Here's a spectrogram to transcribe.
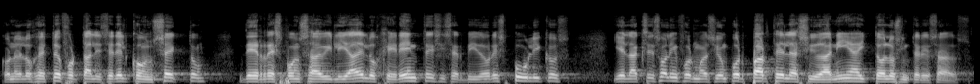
con el objeto de fortalecer el concepto de responsabilidad de los gerentes y servidores públicos y el acceso a la información por parte de la ciudadanía y todos los interesados.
